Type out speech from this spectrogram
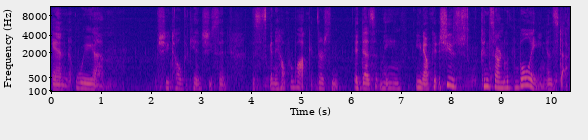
And we, um, she told the kids, she said, this is going to help her walk. There's, it doesn't mean, you know, she was just concerned with the bullying and stuff.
